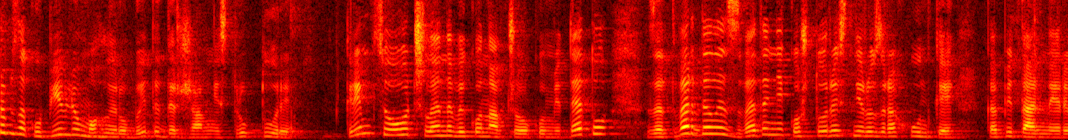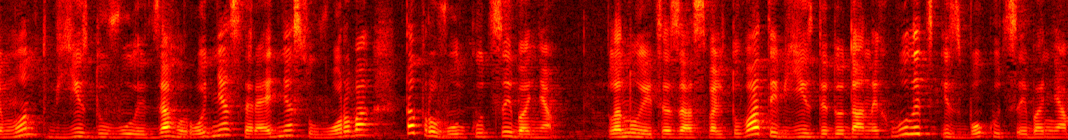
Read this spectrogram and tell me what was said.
щоб закупівлю могли робити державні структури. Крім цього, члени виконавчого комітету затвердили зведені кошторисні розрахунки, капітальний ремонт в'їзду вулиць Загородня, Середня, Суворова та провулку Цибаня. Планується заасфальтувати в'їзди до даних вулиць із боку Цибаня.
